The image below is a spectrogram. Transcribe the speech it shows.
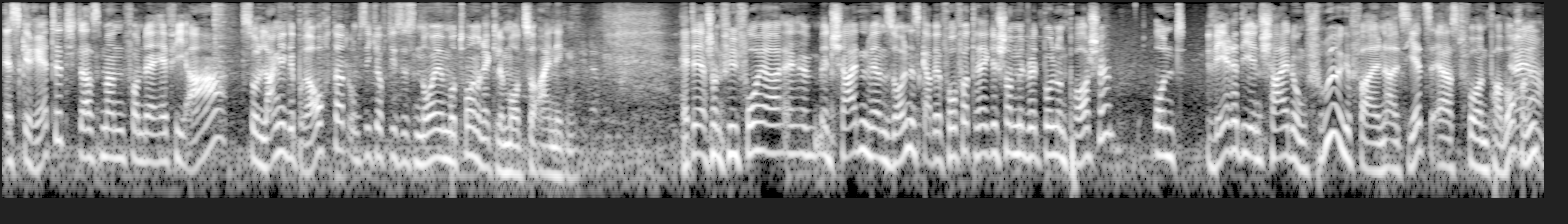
es gerettet, dass man von der FIA so lange gebraucht hat, um sich auf dieses neue Motorenreglement zu einigen. Hätte ja schon viel vorher äh, entscheiden werden sollen. Es gab ja Vorverträge schon mit Red Bull und Porsche. Und wäre die Entscheidung früher gefallen als jetzt erst vor ein paar Wochen, Ja, ja.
